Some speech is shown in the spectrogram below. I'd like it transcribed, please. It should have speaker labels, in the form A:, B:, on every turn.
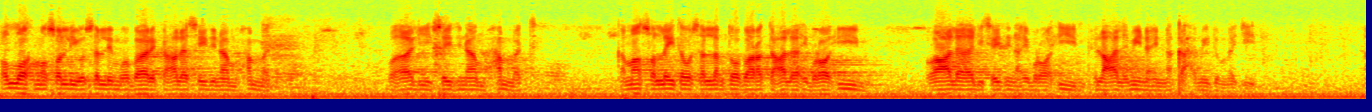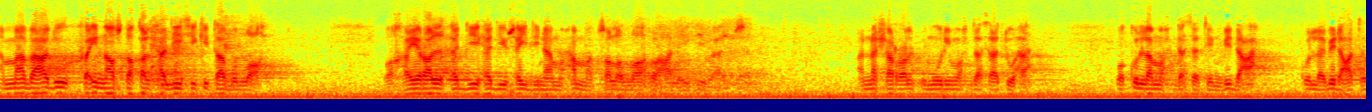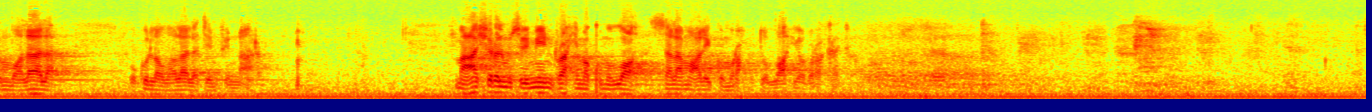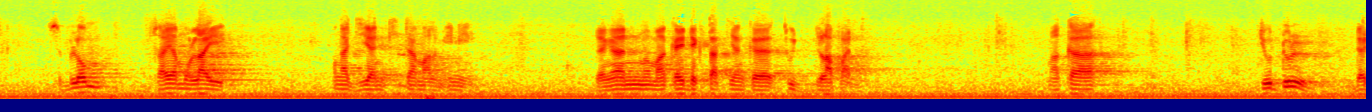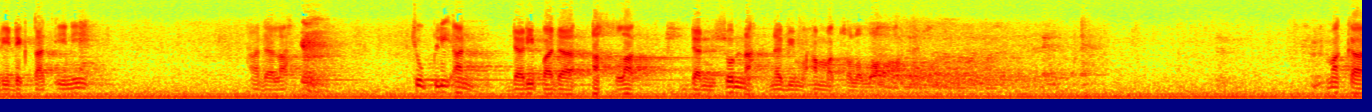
A: اللهم صل وسلم وبارك على سيدنا محمد وآل سيدنا محمد. كما صليت وسلمت وباركت على إبراهيم وعلى آل سيدنا إبراهيم في العالمين إنك حميد مجيد. أما بعد فإن أصدق الحديث كتاب الله وخير الهدي هدي سيدنا محمد صلى الله عليه وآله وسلم. أن شر الأمور محدثاتها وكل محدثة بدعة كل بدعة ضلالة وكل ضلالة في النار معاشر المسلمين رحمكم الله السلام عليكم ورحمة الله وبركاته Sebelum saya mulai pengajian kita malam ini dengan memakai diktat yang ke-8 maka judul dari diktat ini adalah cuplian daripada akhlak dan sunnah Nabi Muhammad wasallam. Maka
